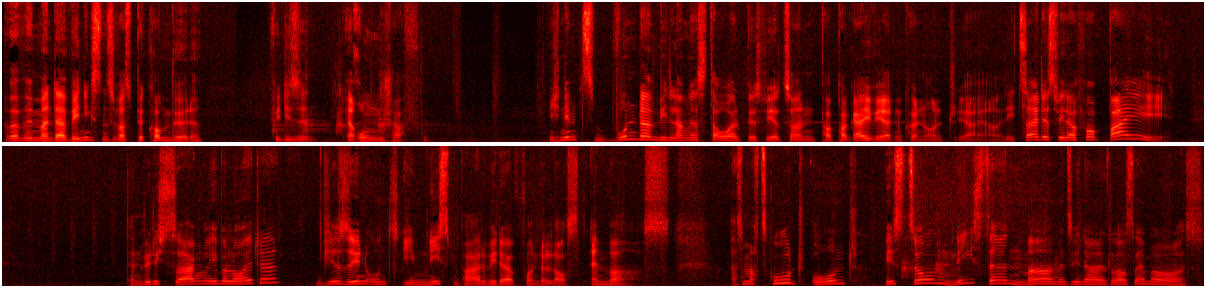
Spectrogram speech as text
Aber wenn man da wenigstens was bekommen würde. Für diese Errungenschaften. Ich nehme es Wunder, wie lange es dauert, bis wir zu einem Papagei werden können. Und ja, ja, die Zeit ist wieder vorbei. Dann würde ich sagen, liebe Leute, wir sehen uns im nächsten Part wieder von The Lost Embers. Also macht's gut und bis zum nächsten Mal, wenn es wieder heißt Lost Embers.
